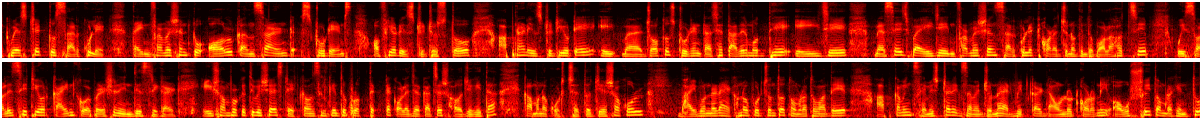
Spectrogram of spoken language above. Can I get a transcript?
requested to circulate the information to all concerned students of your institutes তো আপনার ইনস্টিটিউটে এই যত স্টুডেন্ট আছে, তাদের মধ্যে এই যে মেসেজ বা এই যে ইনফরমেশন সার্কুলেট করার জন্য কিন্তু বলা হচ্ছে we solicit your kind cooperation in this regard এই সম্পর্কিত বিষয়ে স্টেট কাউন্সিল কিন্তু প্রত্যেকটা কলেজের কাছে সহযোগিতা কামনা করছে। তো যে সকল ভাই বোনেরা এখনও পর্যন্ত তোমরা তোমাদের আপকামিং সেমিস্টার এক্সামের জন্য অ্যাডমিট কার্ড ডাউনলোড করনি, অবশ্যই তোমরা কিন্তু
